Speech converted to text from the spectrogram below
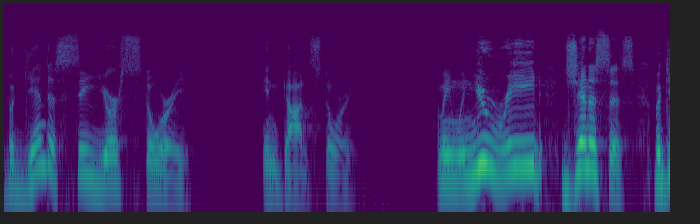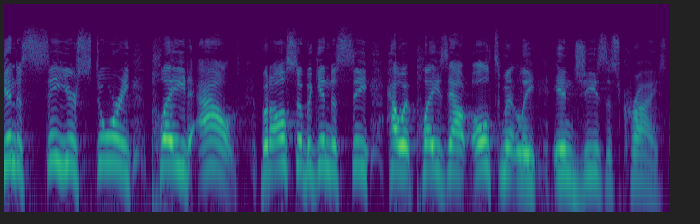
begin to see your story in God's story. I mean, when you read Genesis, begin to see your story played out, but also begin to see how it plays out ultimately in Jesus Christ.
